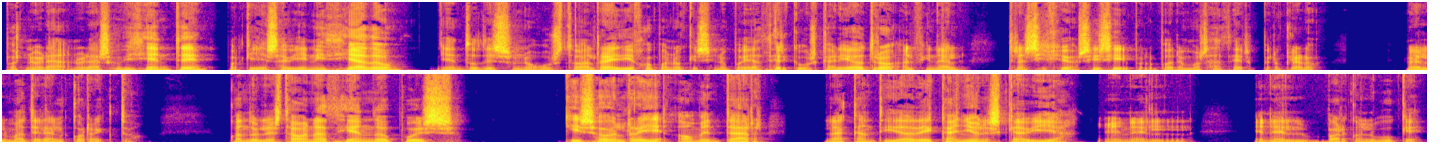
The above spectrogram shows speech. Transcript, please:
pues no era, no era suficiente, porque ya se había iniciado, y entonces eso no gustó al rey, dijo, bueno, que si no podía hacer, que buscaría otro, al final transigió, sí, sí, pues lo podremos hacer, pero claro, no era el material correcto. Cuando le estaban haciendo, pues quiso el rey aumentar la cantidad de cañones que había en el, en el barco, en el buque.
